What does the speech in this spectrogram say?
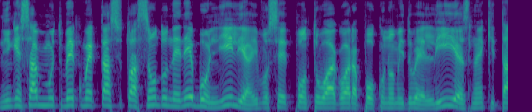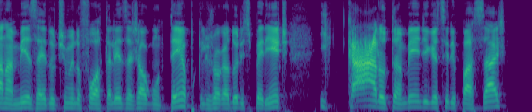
Ninguém sabe muito bem como é que tá a situação do Nenê Bonilha, e você pontuou agora há pouco o nome do Elias, né, que tá na mesa aí do time do Fortaleza já há algum tempo, aquele jogador experiente e caro também, diga-se de passagem.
